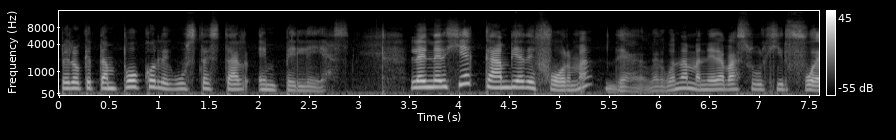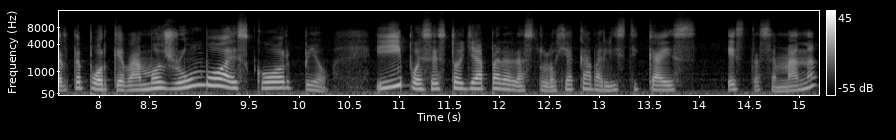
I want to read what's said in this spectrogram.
pero que tampoco le gusta estar en peleas. La energía cambia de forma, de, alguna manera va a surgir fuerte porque vamos rumbo a Escorpio. Y pues esto ya para la astrología cabalística es esta semana.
